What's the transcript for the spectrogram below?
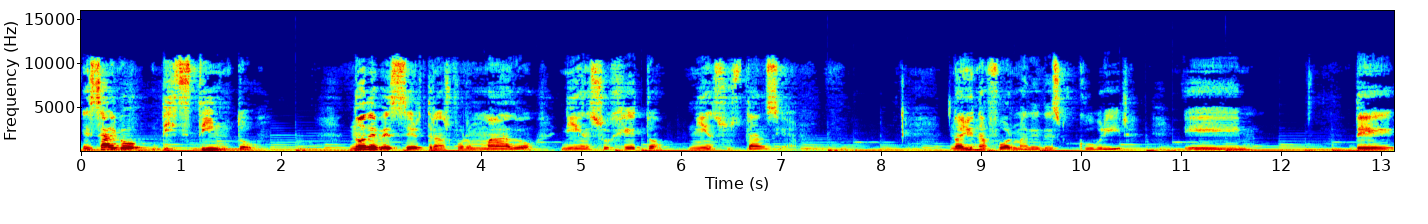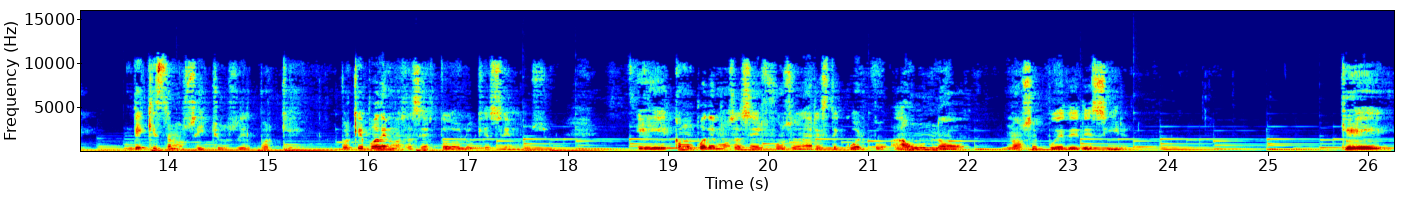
es algo distinto. No debe ser transformado ni en sujeto ni en sustancia. No hay una forma de descubrir eh, de, de qué estamos hechos, del por qué. ¿Por qué podemos hacer todo lo que hacemos? Eh, ¿Cómo podemos hacer funcionar este cuerpo? Aún no, no se puede decir qué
